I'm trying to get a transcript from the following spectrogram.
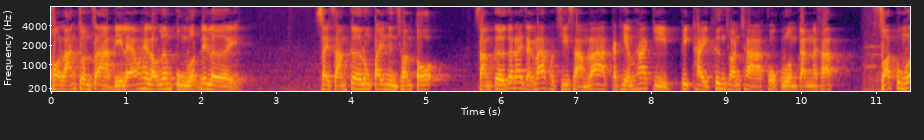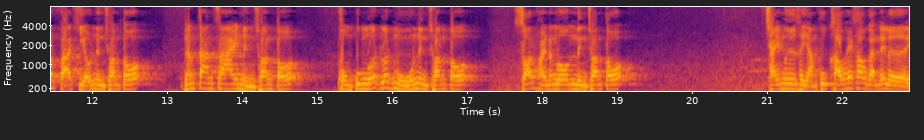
พอล้างจนสะอาดดีแล้วให้เราเริ่มปรุงรสได้เลย ใส่สามเกลือลงไป 1 ช้อนโต๊ะสามเกลือก็ได้จากรากผักชี3รากกระเทียม 5 กีบพริกไทยครึ่งช้อนชาโขลกรวมกันนะครับ ซอสปรุงรสฝาเขียว 1 ช้อนโต๊ะ น้ำตาลทราย 1 ช้อนโต๊ะ ผงปรุงรสรสหมู 1 ช้อนโต๊ะ ซอสหอยนางรม1 ช้อนโต๊ะ ใช้มือขยำคลุกเคล้าให้เข้ากันได้เลย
